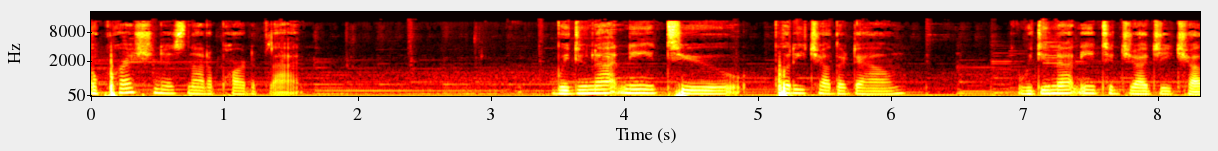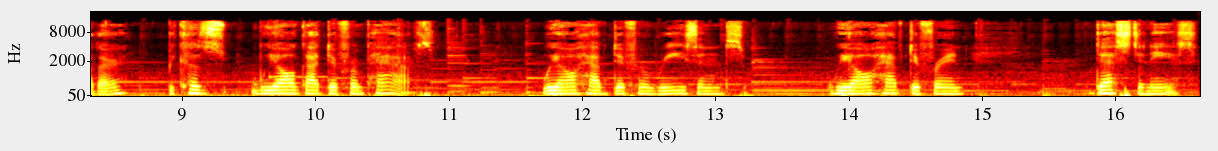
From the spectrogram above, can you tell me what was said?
oppression is not a part of that. We do not need to put each other down. We do not need to judge each other because we all got different paths. We all have different reasons. We all have different destinies.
